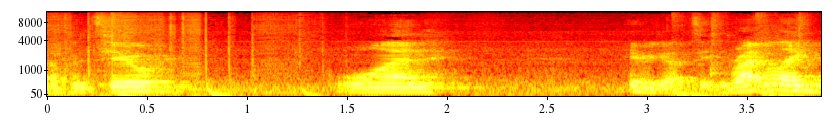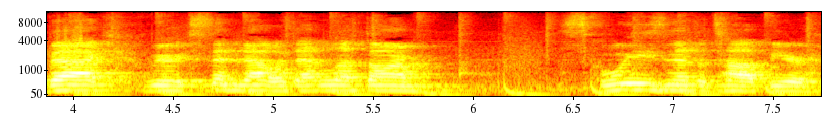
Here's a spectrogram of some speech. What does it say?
Up in two, one. Here we go, team. Right leg back. We're extended out with that left arm. Squeezing at the top here.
